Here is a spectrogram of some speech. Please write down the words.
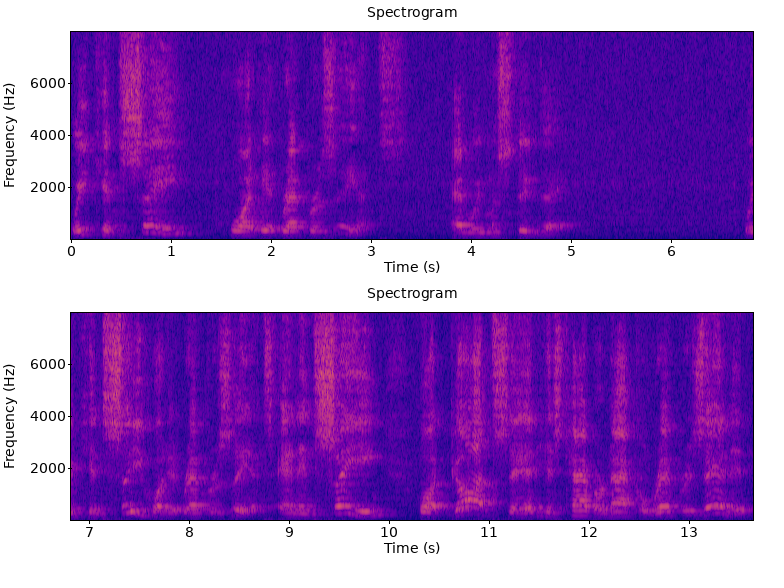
we can see what it represents, and we must do that. We can see what it represents, and in seeing what God said his tabernacle represented,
